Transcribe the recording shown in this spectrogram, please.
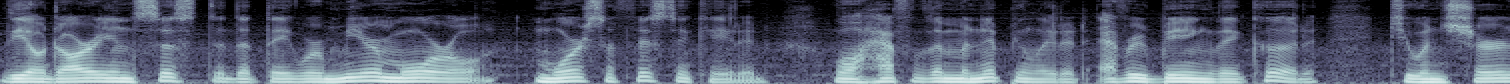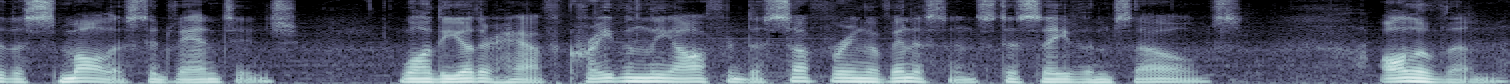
The Eldari insisted that they were mere moral, more sophisticated, while half of them manipulated every being they could to ensure the smallest advantage, while the other half cravenly offered the suffering of innocents to save themselves. All of them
